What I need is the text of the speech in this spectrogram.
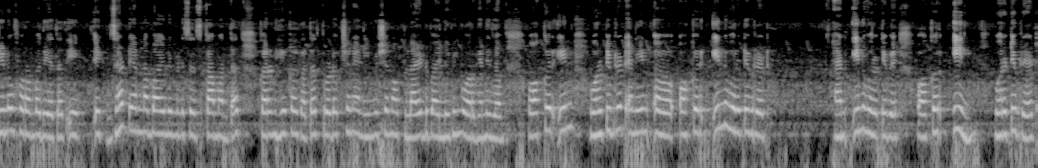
टिनोफोरामध्ये येतात एक एक्झॅक्ट यांना बायोल्युमिनिसन्स का म्हणतात? कारण हे काय करतात? Production and emission of light by living organism occur in vertebrate and in occur in invertebrate and invertebrate occur in vertebrate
